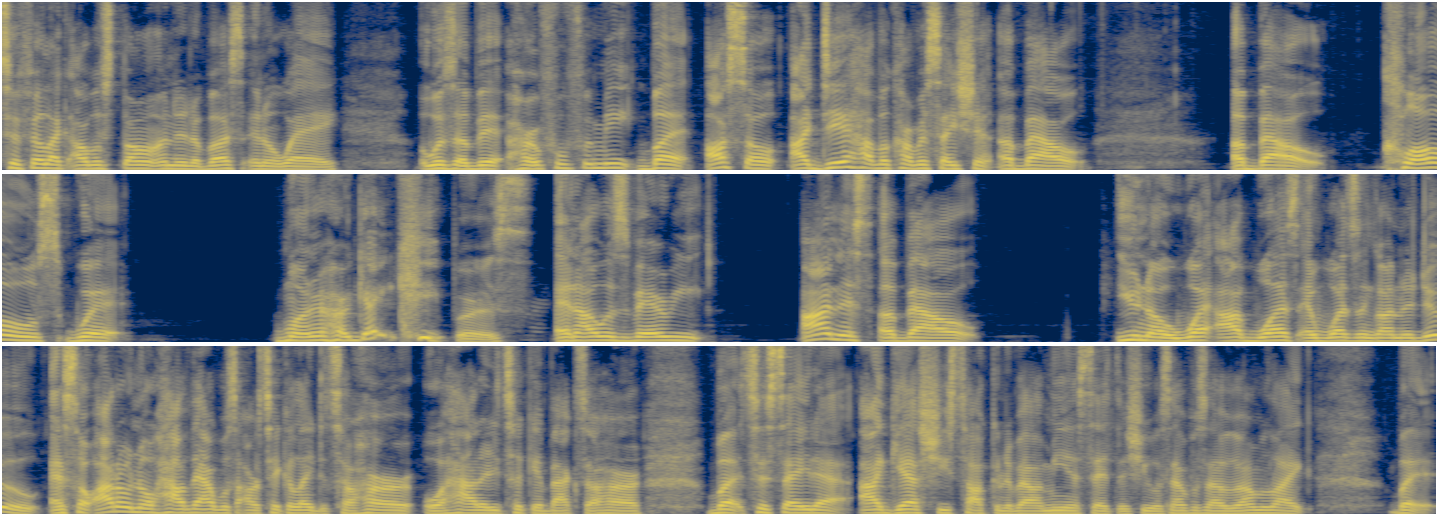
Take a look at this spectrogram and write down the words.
to feel like I was thrown under the bus in a way was a bit hurtful for me. But also I did have a conversation about about clothes with one of her gatekeepers. And I was very honest about you know what I was and wasn't gonna do. And so I don't know how that was articulated to her or how they took it back to her. But to say that I guess she's talking about me and said that she was emphasized, I'm like, but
